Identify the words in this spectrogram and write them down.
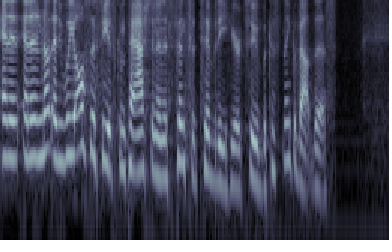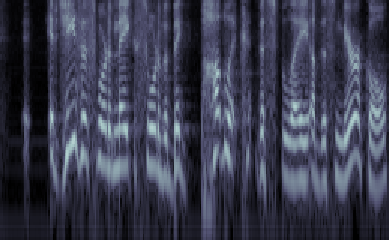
And, and, and, and we also see his compassion and his sensitivity here, too, because think about this. If Jesus were to make sort of a big public display of this miracle,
